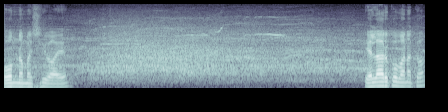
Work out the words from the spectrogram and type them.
ஓம் நம சிவாய. எல்லாருக்கும் வணக்கம்.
